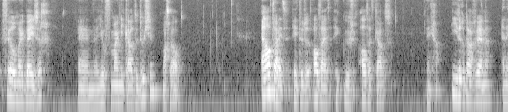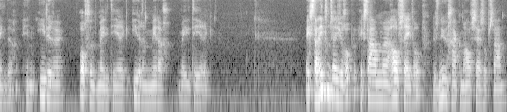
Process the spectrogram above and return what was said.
veel mee bezig. En je hoeft voor mij niet koud te douchen. Mag wel. Altijd, ik doe het altijd. Ik douche altijd koud. Ik ga iedere dag rennen en ik, in iedere ochtend mediteer ik, iedere middag mediteer ik. Ik sta niet om zes uur op, ik sta om uh, half zeven op. Dus nu ga ik om half zes opstaan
